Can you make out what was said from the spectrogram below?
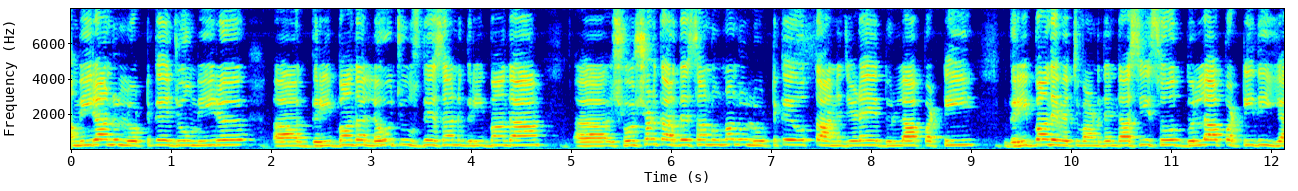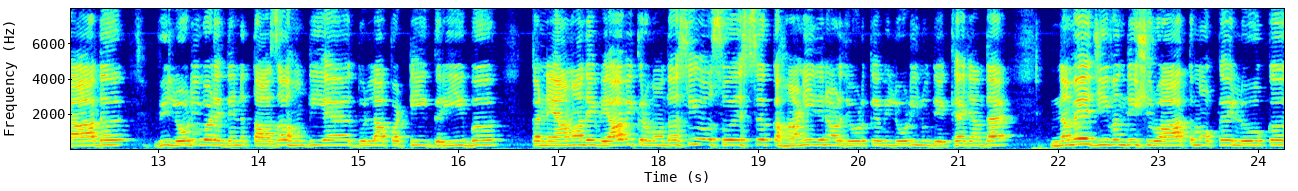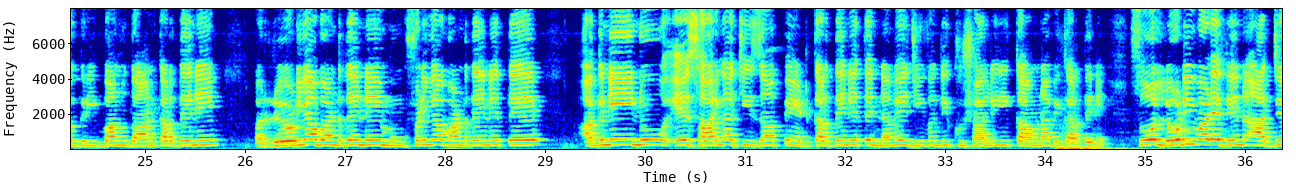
ਅਮੀਰਾਂ ਨੂੰ ਲੁੱਟ ਕੇ ਜੋ ਅਮੀਰ ਗਰੀਬਾਂ ਦਾ ਲਹੂ ਚੂਸਦੇ ਸਨ, ਗਰੀਬਾਂ ਦਾ ਸ਼ੋਸ਼ਣ ਕਰਦੇ ਸਨ, ਉਹਨਾਂ ਨੂੰ ਲੁੱਟ ਕੇ ਉਹ ਧਨ ਜਿਹੜੇ ਦੁੱਲਾ ਪੱਟੀ ਗਰੀਬਾਂ ਦੇ ਵਿੱਚ ਵੰਡ ਦਿੰਦਾ ਸੀ। ਸੋ ਦੁੱਲਾ ਪੱਟੀ ਦੀ ਯਾਦ ਵੀ ਲੋਹੜੀ ਵਾਲੇ ਦਿਨ ਤਾਜ਼ਾ ਹੁੰਦੀ ਹੈ। ਦੁੱਲਾ ਪੱਟੀ ਗਰੀਬ ਕਨਿਆਵਾਂ ਦੇ ਵਿਆਹ ਵੀ ਕਰਵਾਉਂਦਾ ਸੀ। ਉਹ ਸੋ ਇਸ ਕਹਾਣੀ ਦੇ ਨਾਲ ਜੋੜ ਕੇ ਵੀ ਲੋਹੜੀ ਨੂੰ ਦੇਖਿਆ ਜਾਂਦਾ ਹੈ। ਨਵੇਂ ਜੀਵਨ ਦੀ ਸ਼ੁਰੂਆਤ ਮੌਕੇ ਲੋਕ ਗਰੀਬਾਂ ਨੂੰ ਦਾਨ ਕਰਦੇ ਨੇ ਰਿਓੜੀਆਂ ਵੰਡਦੇ ਨੇ, ਮੂੰਗਫਲੀਆਂ ਵੰਡਦੇ ਨੇ ਤੇ ਅਗਨੀ ਨੂੰ ਇਹ ਸਾਰੀਆਂ ਚੀਜ਼ਾਂ ਭੇਂਟ ਕਰਦੇ ਨੇ ਤੇ ਨਵੇਂ ਜੀਵਨ ਦੀ ਖੁਸ਼ਹਾਲੀ ਦੀ ਕਾਮਨਾ ਵੀ ਕਰਦੇ ਨੇ। ਸੋ ਲੋਹੜੀ ਵਾਲੇ ਦਿਨ ਅੱਜ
